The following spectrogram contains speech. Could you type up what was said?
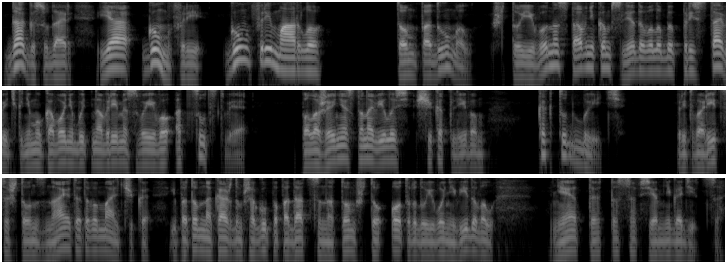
«Да, государь, я Гумфри, Гумфри Марло. Том подумал, что его наставникам следовало бы приставить к нему кого-нибудь на время своего отсутствия. Положение становилось щекотливым. Как тут быть? Притвориться, что он знает этого мальчика, и потом на каждом шагу попадаться на том, что отроду его не видывал, нет, это совсем не годится.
